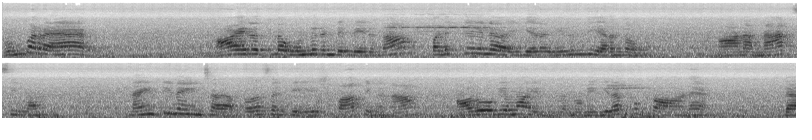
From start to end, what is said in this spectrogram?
ரொம்ப ரேர் ஆயிரத்தில் ஒன்று ரெண்டு பேர் தான் படுக்கையில் இற இருந்து இறந்தவங்க. ஆனால் மேக்ஸிமம் நைன்டி நைன் பர்சன்டேஜ் பார்த்தீங்கன்னா ஆரோக்கியமாக இருந்தது தன்னுடைய இறப்புக்கான ட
